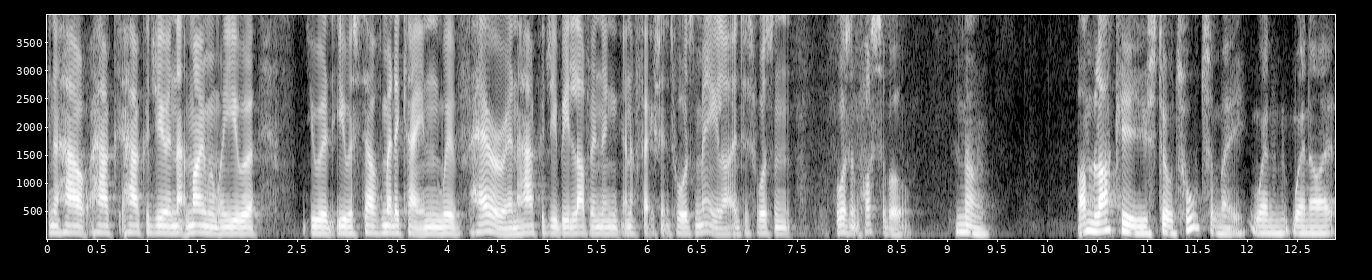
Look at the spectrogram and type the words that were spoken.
You know, how, how, how could you in that moment where you were, you were, you were self-medicating with heroin, how could you be loving and, and affectionate towards me? Like it just wasn't, it wasn't possible. No. I'm lucky you still talk to me when, when I,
